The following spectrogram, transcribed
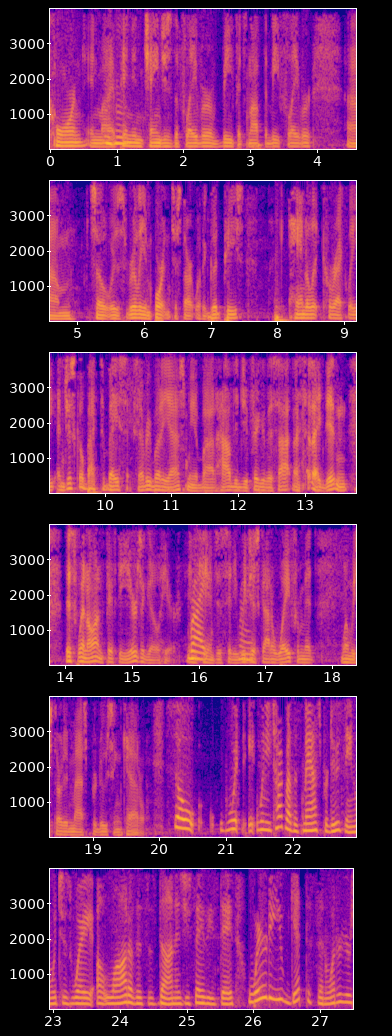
Corn, in my opinion, changes the flavor of beef. It's not the beef flavor. Um, so it was really important to start with a good piece, handle it correctly, and just go back to basics. Everybody asked me about how did you figure this out, and I said I didn't. This went on 50 years ago here in Right. Kansas City. Right. We just got away from it when we started mass producing cattle. So when you talk about this mass producing, which is way a lot of this is done, as you say these days, where do you get this in? What are your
